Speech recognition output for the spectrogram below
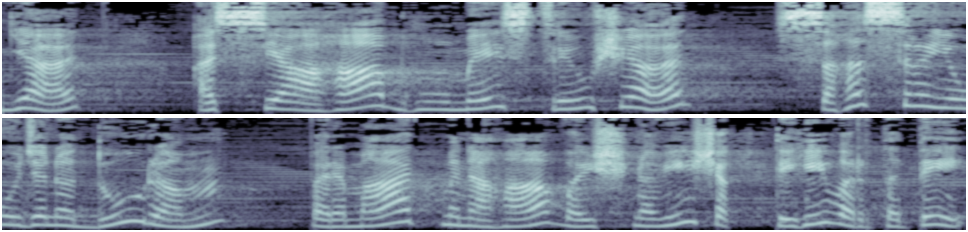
यत् अस्याः भूमेस्त्रिंशत् सहस्रयोजनदूरम् परमात्मनः वैष्णवीशक्तिः वर्तते।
